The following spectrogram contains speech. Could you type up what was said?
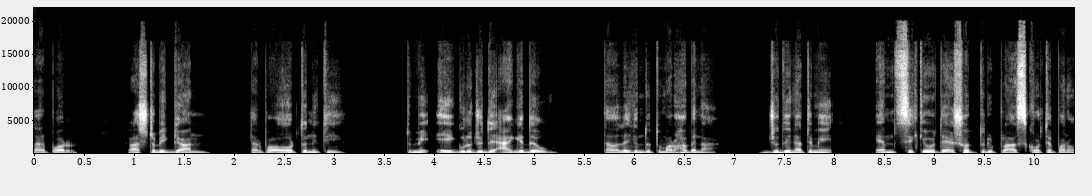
তারপর রাষ্ট্রবিজ্ঞান, তারপর অর্থনীতি, তুমি এইগুলো যদি আগে দেও, তাহলে কিন্তু তোমার হবে না। যদি না তুমি এমসিকিউতে সত্তর প্লাস করতে পারো,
